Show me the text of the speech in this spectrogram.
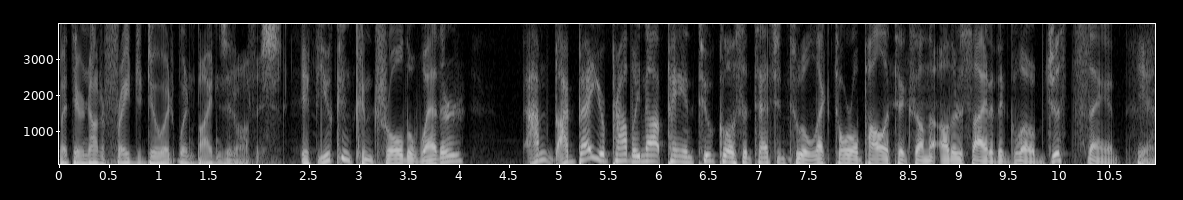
but they're not afraid to do it when Biden's in office. if you can control the weather, I'm, I bet you're probably not paying too close attention to electoral politics on the other side of the globe. Just saying. Yeah.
